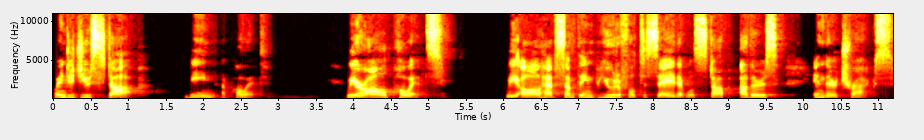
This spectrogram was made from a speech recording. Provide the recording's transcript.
When did you stop being a poet? We are all poets. We all have something beautiful to say that will stop others in their tracks.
